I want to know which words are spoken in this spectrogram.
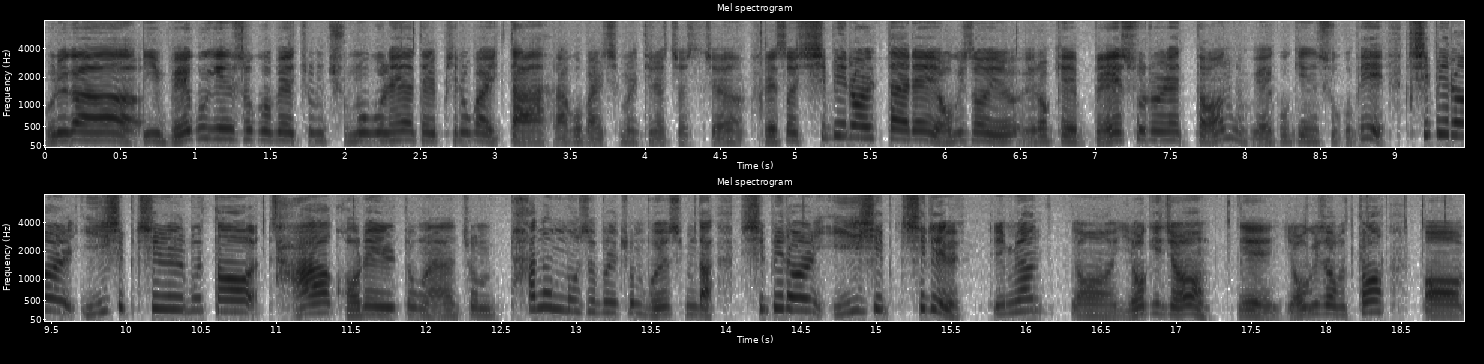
우리가 이 외국인 수급에 좀 주목을 해야 될 필요가 있다 라고 말씀을 드렸었죠. 그래서 11월 달에 여기서 이- 이렇게 매수를 했던 외국인 수급이 11월 27일부터 4거래일 동안 좀 파는 모습을 좀 보였습니다. 11월 27일 이면 어, 여기죠. 예, 여기서부터 어,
